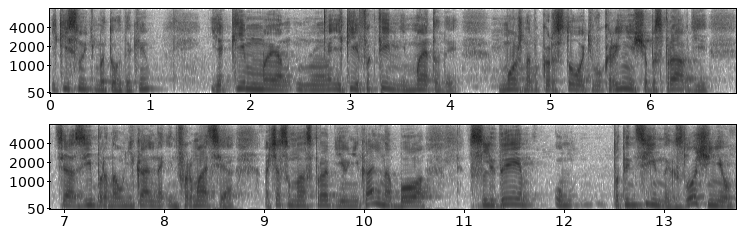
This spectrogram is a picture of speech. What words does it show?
які існують методики, яким, е, які ефективні методи можна використовувати в Україні, щоб справді ця зібрана унікальна інформація, а часом вона справді унікальна, бо сліди потенційних злочинів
